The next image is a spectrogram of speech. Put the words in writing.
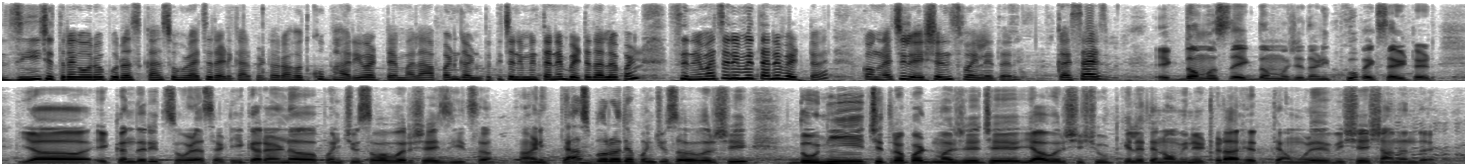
झी चित्रगौरव पुरस्कार सोहळ्याच्या रेड कार्पेटवर आहोत. खूप भारी वाटतं आहे मला. आपण गणपतीच्या निमित्ताने भेटत आलो पण सिनेमाच्या निमित्ताने भेटतो आहे कॉंग्रॅच्युलेशन्स पहिले तर. कसं आहेस? एकदम मस्त एकदम मजेत आणि खूप एक्सायटेड या एकंदरीत सोहळ्यासाठी कारण पंचवीसावं वर्ष आहे झीचं. आणि त्याचबरोबर त्या पंचवीसाव्या वर्षी दोन्ही चित्रपट माझे जे यावर्षी शूट केले ते नॉमिनेटेड आहेत. त्यामुळे विशेष आनंद आहे.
